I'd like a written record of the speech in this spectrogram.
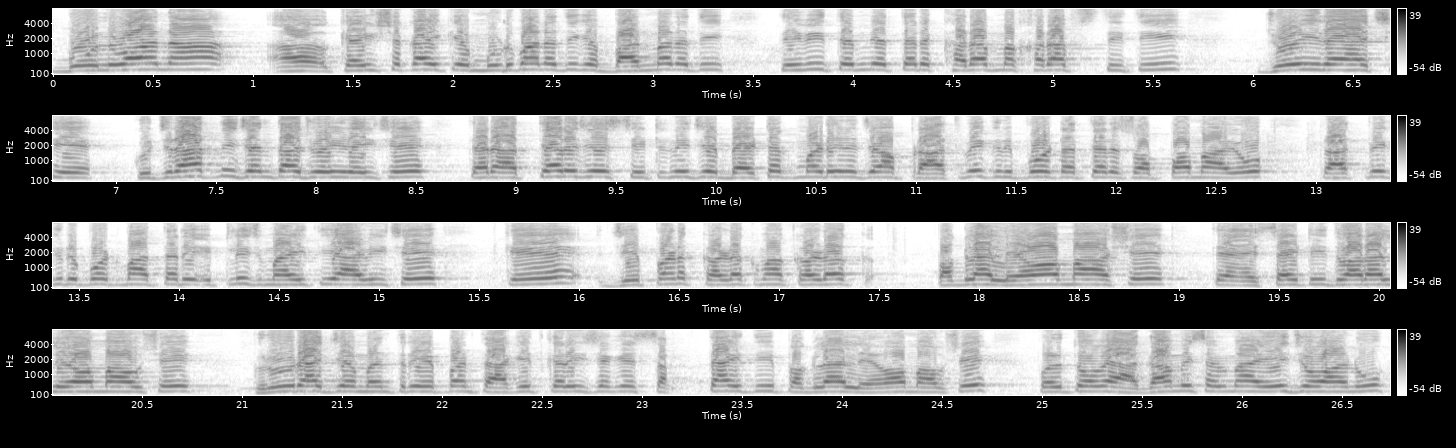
બોલવાના કહી શકાય કે મૂડમાં નથી કે ભાનમાં નથી તેવી તેમની અત્યારે ખરાબમાં ખરાબ સ્થિતિ જોઈ રહ્યા છે. ગુજરાતની જનતા જોઈ રહી છે. ત્યારે અત્યારે જે સીટની જે બેઠક મળીને જેમાં પ્રાથમિક રિપોર્ટ અત્યારે સોંપવામાં આવ્યો. પ્રાથમિક રિપોર્ટમાં અત્યારે એટલી જ માહિતી આવી છે કે જે પણ કડકમાં કડક પગલાં લેવામાં આવશે, તે એસઆઈટી દ્વારા લેવામાં આવશે. ગૃહ રાજ્યમંત્રીએ પણ તાકીદ કરી છે કે સખ્તાઈથી પગલાં લેવામાં આવશે. પરંતુ હવે આગામી સમયમાં એ જોવાનું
